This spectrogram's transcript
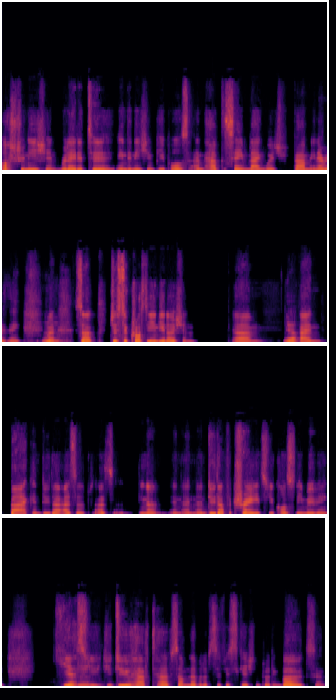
Austronesian related to Indonesian peoples and have the same language, family, and everything. Mm. So just to cross the Indian Ocean um, Yeah. and back and do that as a, as you know, and, and, and do that for trades, you're constantly moving. Yes, Mhm. you, you do have to have some level of sophistication building boats and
